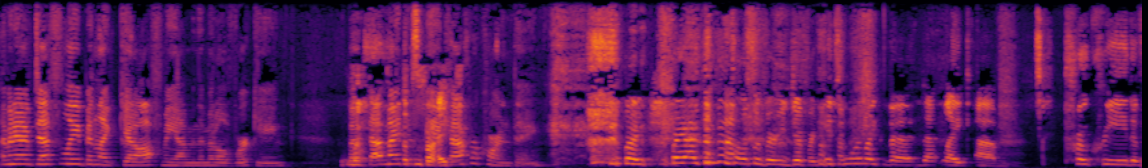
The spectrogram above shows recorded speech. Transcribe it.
I mean, I've definitely been like, get off me, I'm in the middle of working. But that might just be a Capricorn thing. right. Right. I think that's also very different. It's more like the that like um procreative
